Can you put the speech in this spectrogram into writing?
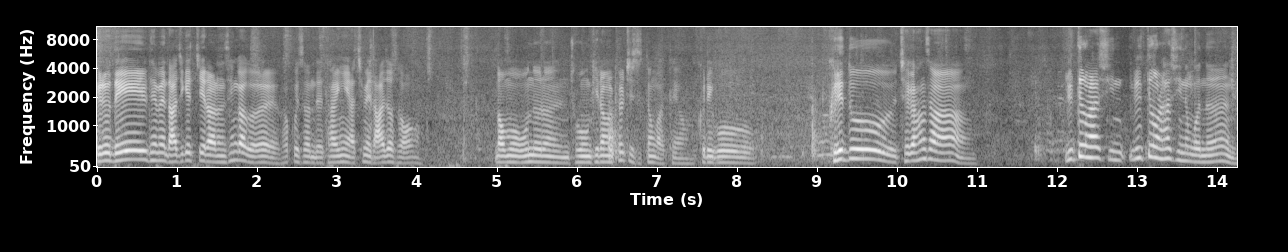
그리고 내일 되면 나아지겠지라는 생각을 갖고 있었는데 다행히 아침에 나아져서 너무 오늘은 좋은 기량을 펼칠 수 있던 것 같아요 그리고 그래도 제가 항상 1등을 할 수 1등을 할 수 있는 거는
